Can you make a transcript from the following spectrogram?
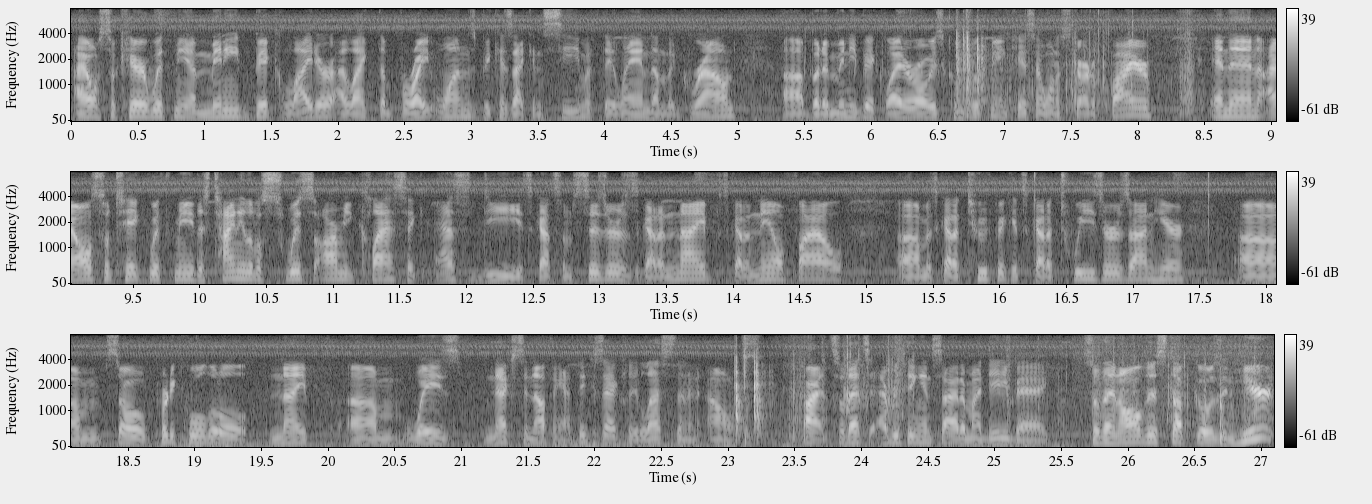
I also carry with me a mini Bic lighter. I like the bright ones because I can see them if they land on the ground. Uh, but a mini Bic lighter always comes with me in case I want to start a fire. And then I also take with me this tiny little Swiss Army Classic SD. It's got some scissors, it's got a knife, it's got a nail file, um, it's got a toothpick, it's got a tweezers on here. Um, so pretty cool little knife, um, weighs next to nothing. I think it's actually less than an ounce. All right, so that's everything inside of my ditty bag. So then all this stuff goes in here.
